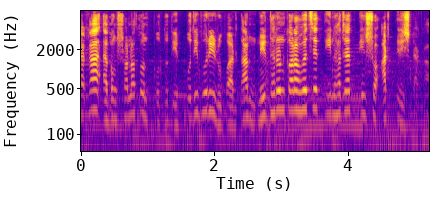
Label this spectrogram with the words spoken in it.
টাকা এবং সনাতন পদ্ধতির প্রতি ভরি রূপার দাম নির্ধারণ করা হয়েছে তিন হাজার তিনশো আটত্রিশ টাকা।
